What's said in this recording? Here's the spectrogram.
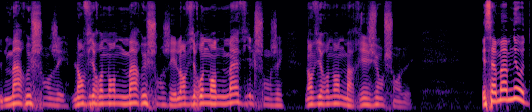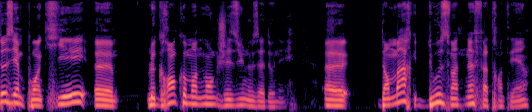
ma rue changer, l'environnement de ma rue changer, l'environnement de ma ville changer, l'environnement de ma région changer Et ça m'a amené au deuxième point qui est le grand commandement que Jésus nous a donné. Dans Marc 12, 29 à 31,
